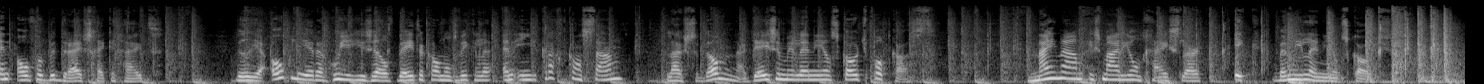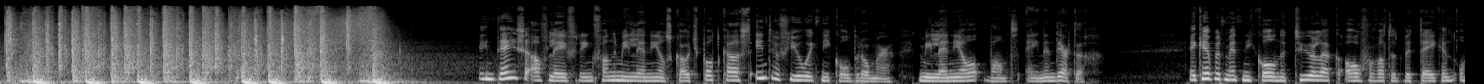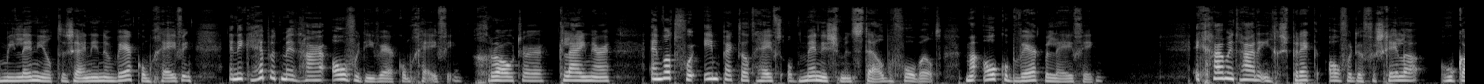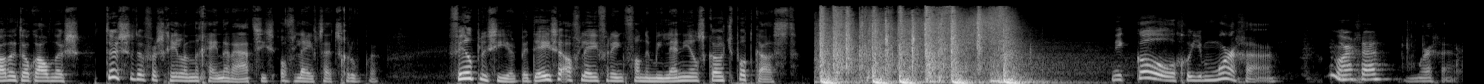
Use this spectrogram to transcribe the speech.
en over bedrijfsgekkigheid. Wil jij ook leren hoe je jezelf beter kan ontwikkelen en in je kracht kan staan? Luister dan naar deze Millennials Coach podcast. Mijn naam is Marion Gijsler. Ik ben Millennials Coach. In deze aflevering van de Millennials Coach podcast interview ik Nicole Brommer, millennial band 31. Ik heb het met Nicole natuurlijk over wat het betekent om millennial te zijn in een werkomgeving en ik heb het met haar over die werkomgeving. Groter, kleiner en wat voor impact dat heeft op managementstijl bijvoorbeeld, maar ook op werkbeleving. Ik ga met haar in gesprek over de verschillen, hoe kan het ook anders, tussen de verschillende generaties of leeftijdsgroepen. Veel plezier bij deze aflevering van de Millennials Coach Podcast. Nicole, goedemorgen. Goedemorgen. Morgen.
